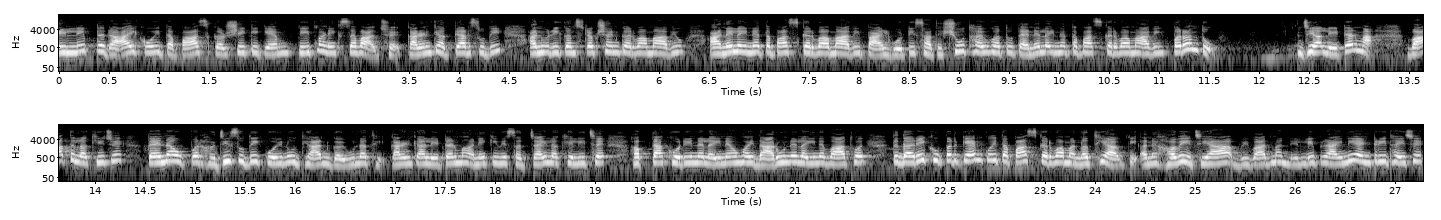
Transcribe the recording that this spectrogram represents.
નિર્લિપ્ત રાય કોઈ તપાસ કરશે કે કેમ, તે પણ એક સવાલ છે. કારણ કે અત્યાર સુધી આનું રિકન્સ્ટ્રક્શન કરવામાં આવ્યું, આને લઈને તપાસ કરવામાં આવી, પાયલ ગોટી સાથે શું થયું હતું તેને લઈને તપાસ કરવામાં આવી, પરંતુ જે આ લેટરમાં વાત લખી છે, તેના ઉપર હજી સુધી કોઈનું ધ્યાન ગયું નથી. કારણ કે આ લેટરમાં અનેક એવી સચ્ચાઈ લખેલી છે, હપ્તાખોરીને લઈને હોય, દારૂને લઈને વાત હોય, તે દરેક ઉપર કેમ કોઈ તપાસ કરવામાં નથી આવતી? અને હવે જે આ વિવાદમાં નિર્લિપ રાયની એન્ટ્રી થઈ છે,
